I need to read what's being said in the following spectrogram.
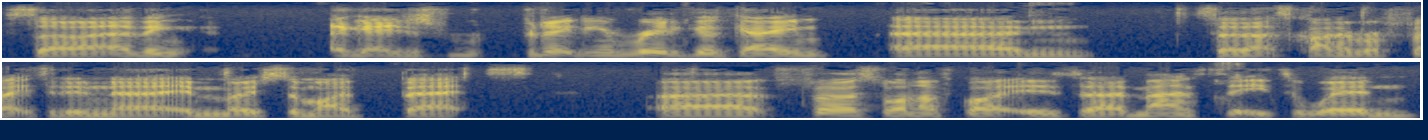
So I think again, just predicting a really good game. Um, so that's kind of reflected in uh, in most of my bets. Uh, first one I've got is uh, Man City to win,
